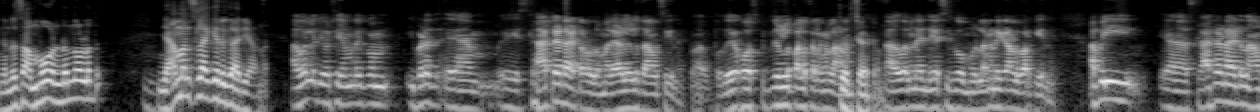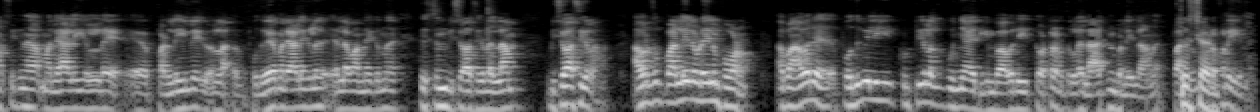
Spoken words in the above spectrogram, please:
ഇങ്ങനൊരു സംഭവം ഉണ്ടെന്നുള്ളത്. ഞാൻ മനസ്സിലാക്കിയ ഒരു കാര്യമാണ്. അതുപോലെ ജോഷി നമ്മുടെ ഇപ്പം ഇവിടെ സ്കാറ്റേഡ് ആയിട്ടുള്ള മലയാളികൾ താമസിക്കുന്നത് പൊതുവെ ഹോസ്പിറ്റലുകളിൽ പല സ്ഥലങ്ങളിലാണ്. തീർച്ചയായിട്ടും. അതുപോലെ തന്നെ നേഴ്സിംഗ് ഹോമുകൾ അങ്ങനെയൊക്കെയാണ് വർക്ക് ചെയ്യുന്നത് അപ്പൊ ഈ സ്കാറ്റേഡ് ആയിട്ട് താമസിക്കുന്ന മലയാളികളുടെ പള്ളിയിലുള്ള പൊതുവെ മലയാളികൾ എല്ലാം വന്നേക്കുന്ന ക്രിസ്ത്യൻ വിശ്വാസികളെല്ലാം വിശ്വാസികളാണ്. അവർക്ക് പള്ളിയിൽ എവിടെയെങ്കിലും പോകണം. അപ്പോൾ അവർ പൊതുവിൽ ഈ കുട്ടികളൊക്കെ കുഞ്ഞായിരിക്കുമ്പോൾ അവർ ഈ തൊട്ടടുത്തുള്ള ലാറ്റിൻ പള്ളിയിലാണ് പ്രിഫർ ചെയ്യുന്നത്.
